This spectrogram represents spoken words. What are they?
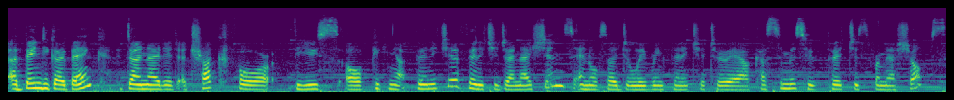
A Bendigo Bank donated a truck for the use of picking up furniture, furniture donations and also delivering furniture to our customers who've purchased from our shops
